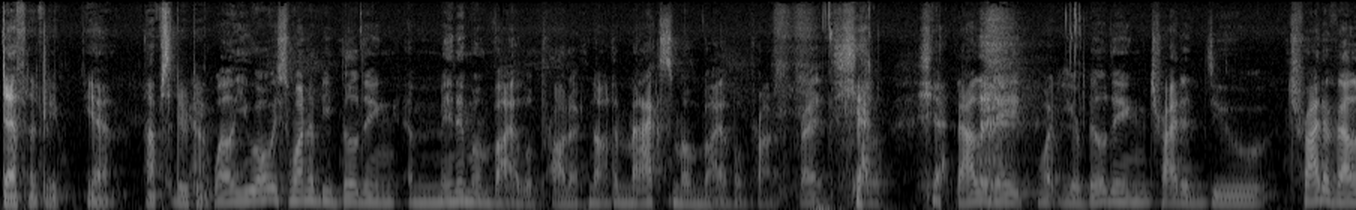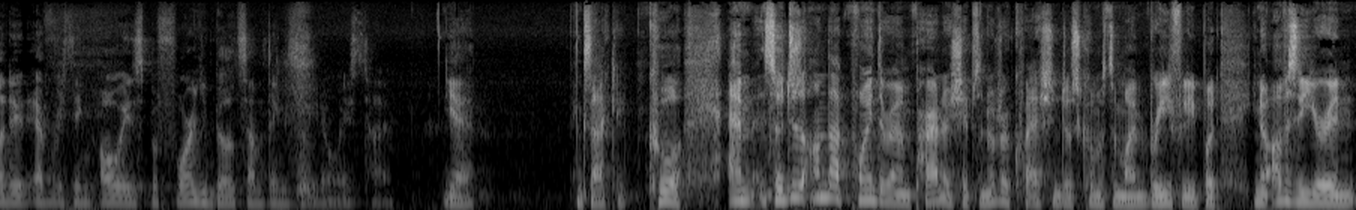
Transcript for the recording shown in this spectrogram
definitely. Yeah. Absolutely. Yeah, well, you always want to be building a minimum viable product, not a maximum viable product, right? Yeah. So yeah. Validate what you're building. Try to do. Try to validate everything always before you build something, so you don't waste time. Yeah, Exactly. Cool. Um, so just on that point around partnerships, another question just comes to mind briefly. But you know, obviously you're in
